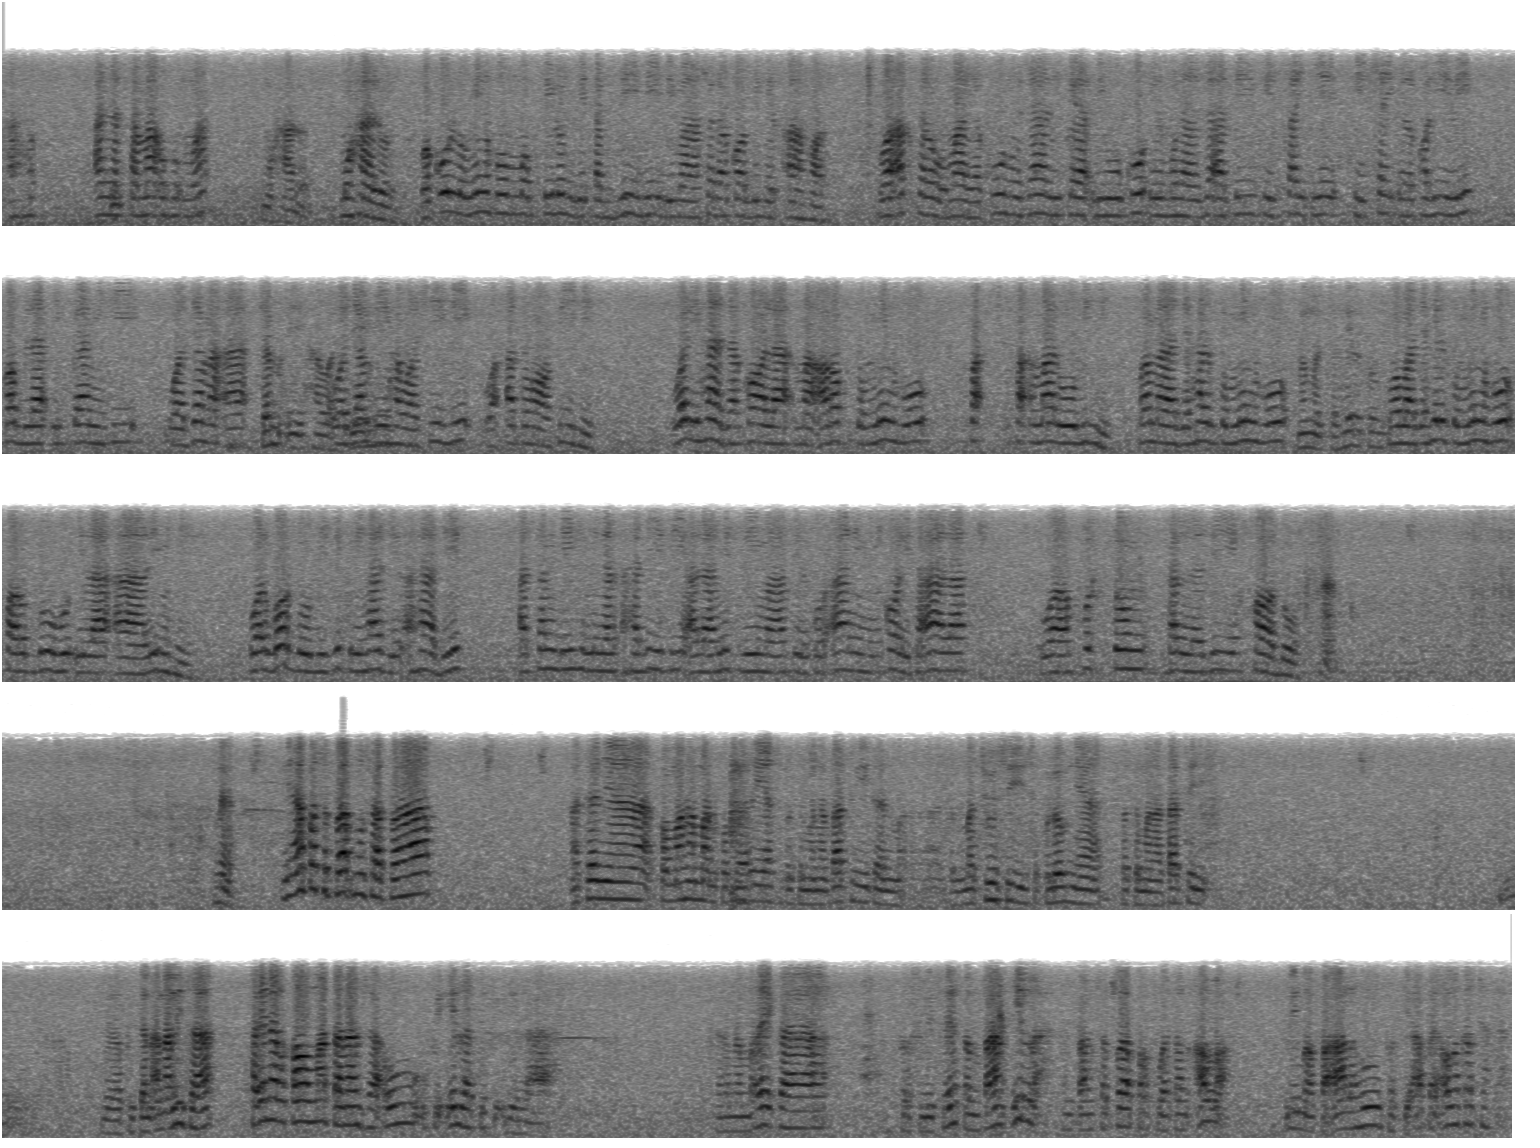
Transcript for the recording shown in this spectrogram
أن السماء هما محال. محال. وكل منهم مبطل بالتكذيب بما صدق به الآخر. وأكثر ما يكون ذلك لوقوع المنازعة في الشيء في الشيء القليل قبل إحكامه وجمع جمع وجمع حواشيه وأطرافه ولهذا قال ما عرفتم منه فأملوا به. وما جهلتم منه وما جهلتم وما جهلتم منه فردوه إلى عالمه. والبرد بذكر هذه الأحاديث التنبيه من الحديث على مثل ما في القرآن من قول تعالى وخذتم كالذي خاضوا Nah, ini apa sebab musabab adanya pemahaman Qadariyah sebagaimana tadi dan, dan Majusi sebelumnya sebagaimana tadi berikan analisa Fainal qauma tanaza'u fi illati fi'lillah. Karena mereka berselisih tentang ilah Tentang sebab perbuatan Allah. Lima fa'alahu bagi apa yang Allah kerjakan.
